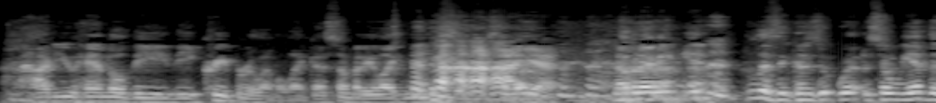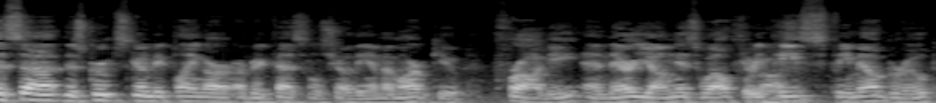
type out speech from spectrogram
How do you handle the the creeper level, like uh, somebody like me? yeah. No, but I mean, it, listen, because so we have this uh, this group's going to be playing our, our big festival show, the MM Barbecue. Froggy, and they're young as well, They're three piece female group,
